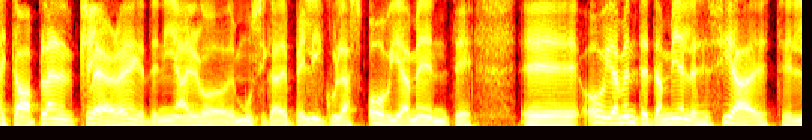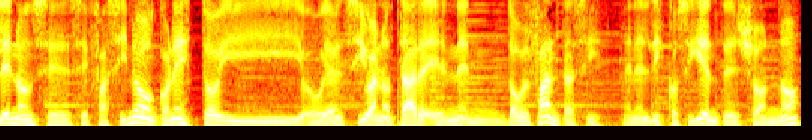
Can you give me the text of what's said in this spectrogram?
Ahí estaba Planet Claire, ¿eh? que tenía algo de música de películas, obviamente. Eh, obviamente también les decía, este, Lennon se, se fascinó con esto y obviamente se iba a notar en, Double Fantasy, en el disco siguiente de John, ¿no?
